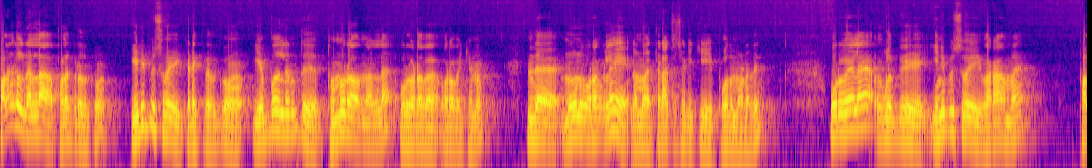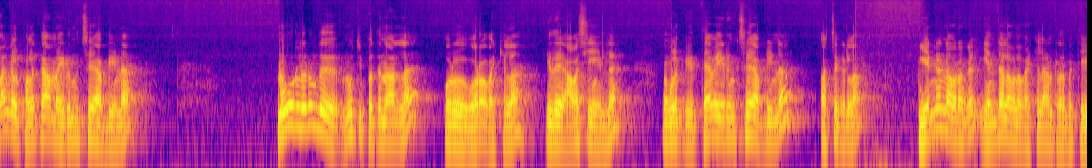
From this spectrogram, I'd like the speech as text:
பழங்கள் நல்லா பழக்கிறதுக்கும் இனிப்பு சுவை கிடைக்கிறதுக்கும் எண்பதுலேருந்து தொண்ணூறாவது நாளில் ஒரு தடவை உரம் வைக்கணும். இந்த மூணு உரங்களே நம்ம திராட்சை செடிக்கு போதுமானது. ஒருவேளை உங்களுக்கு இனிப்பு சுவை வராமல் பழங்கள் பழுக்காமல் இருந்துச்சு அப்படின்னா நூறுலேருந்து நூற்றி பத்து நாளில் ஒரு உரம் வைக்கலாம். இது அவசியம் இல்லை. உங்களுக்கு தேவை இருந்துச்சு அப்படின்னா வச்சுக்கலாம் என்னென்ன உரங்கள் எந்த அளவில் வைக்கலான்றதை பற்றி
